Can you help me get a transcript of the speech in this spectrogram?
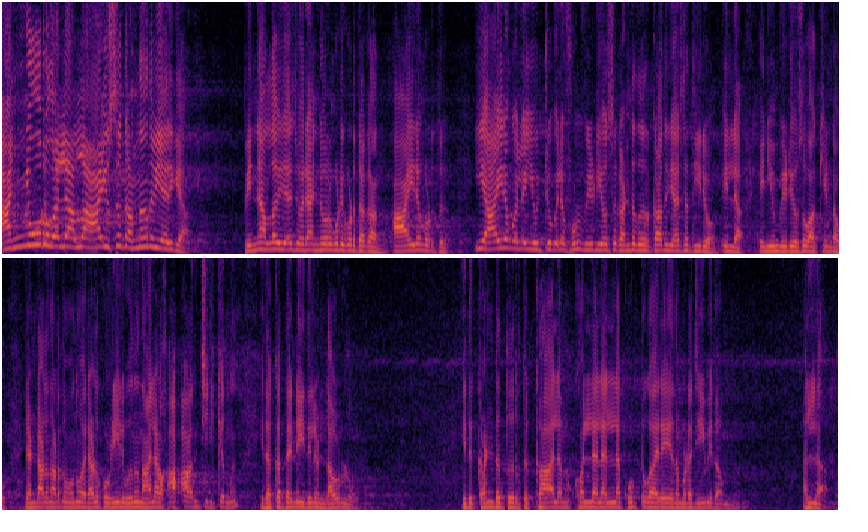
അഞ്ഞൂറ് കൊല്ലം അല്ല ആയുസ് തന്നെന്ന് വിചാരിക്കുക പിന്നെ അല്ല വിചാരിച്ചു ഒരു അഞ്ഞൂറും കൂടി കൊടുത്തേക്കാം ആയിരം കൊടുത്ത്. ഈ ആയിരം കൊല്ലം യൂട്യൂബിലെ ഫുൾ വീഡിയോസ് കണ്ടു തീർക്കാമെന്ന് വിചാരിച്ചാൽ തീരുമോ ഇല്ല. ഇനിയും വീഡിയോസ് ബാക്കിയുണ്ടാവും. രണ്ടാൾ നടന്നു പോകുന്നു ഒരാൾ കുഴിയിൽ വീണ് നാലാൾ ഹാന്ന് ചിരിക്കുന്നു. ഇതൊക്കെ തന്നെ ഇതിലുണ്ടാവുള്ളൂ. ഇത് കണ്ടു തീർത്ത് കാലം കൊല്ലലല്ല കൂട്ടുകാരെ നമ്മുടെ ജീവിതം. അല്ല.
